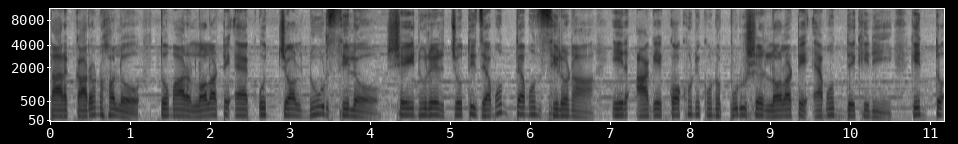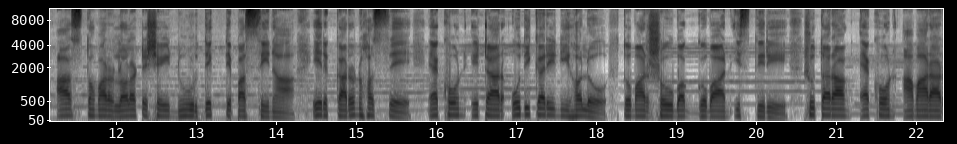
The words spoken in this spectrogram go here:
তার কারণ হলো, তোমার ললাটে এক উজ্জ্বল নূর ছিল। সেই নূরের জ্যোতি যেমন তেমন ছিল না। এর আগে কখনই কোনো পুরুষের ললাটে এমন দেখিনি, কিন্তু আজ তোমার ললাটে সেই নূর দেখতে পাচ্ছি না। এর কারণ হচ্ছে, এখন এটার অধিকারিণী হলো তোমার সৌভাগ্যবান স্ত্রী, সুতরাং এখন আমার আর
